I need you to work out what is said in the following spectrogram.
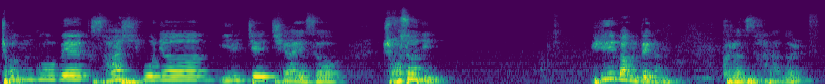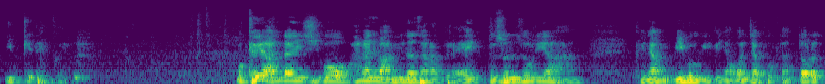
1945년 일제치하에서 조선이 해방되는 그런 사랑을 입게 된 거예요. 뭐 교회 안 다니시고 하나님 안 믿는 사람들 에이 무슨 소리야. 그냥 미국이 그냥 원자폭탄 떨어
